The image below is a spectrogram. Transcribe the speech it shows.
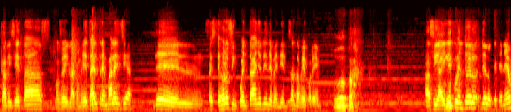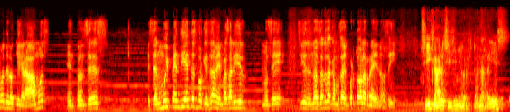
camisetas, no sé, la camiseta del Tren Valencia del festejo de los 50 años de Independiente Santa Fe, por ejemplo. Opa. Así, ahí le cuento de lo, de lo, que tenemos, de lo que grabamos. Entonces, están muy pendientes porque este también va a salir, no sé, sí, no, lo sacamos también por todas las redes, ¿no? Sí. Sí, claro, sí, señor, todas las redes.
